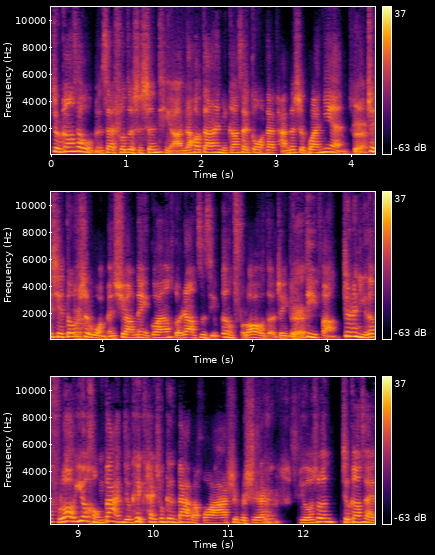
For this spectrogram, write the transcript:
就是刚才我们在说的是身体啊，然后当然你刚才跟我在谈的是观念，对这些都是我们需要内观和让自己更 flow 的这个地方。就是你的 flow 越宏大，你就可以开出更大的花，是不是？比如说，就刚才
